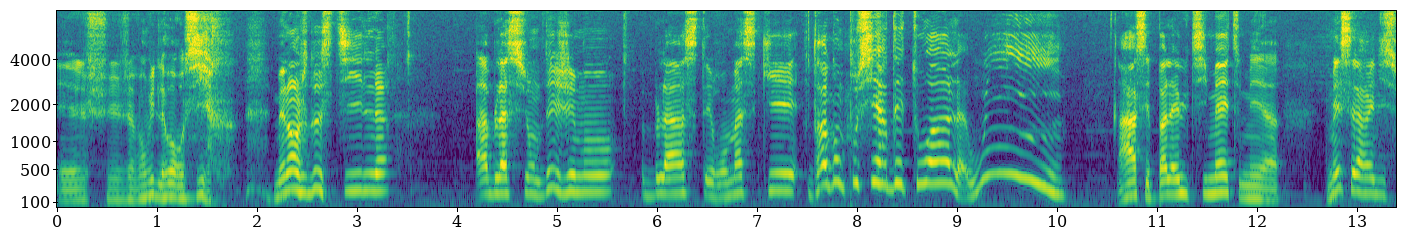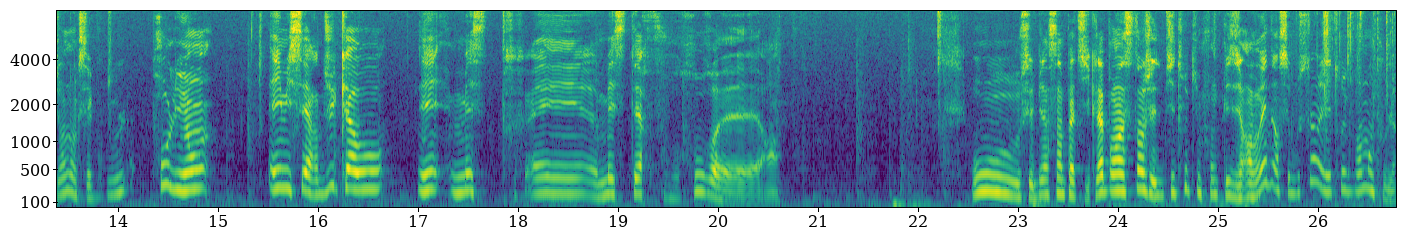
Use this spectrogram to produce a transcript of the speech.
Et j'avais envie de la voir aussi. Mélange de style. Ablation des Gémeaux. Blast, héros masqué. Dragon poussière d'étoiles. Oui Ah, c'est pas la ultimate, mais, euh, mais c'est la réédition, donc c'est cool. Pro Lion. Émissaire du chaos et Mester Fourreur. Ouh, c'est bien sympathique. Là, pour l'instant, j'ai des petits trucs qui me font plaisir. En vrai, dans ces boosters, il y a des trucs vraiment cool.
